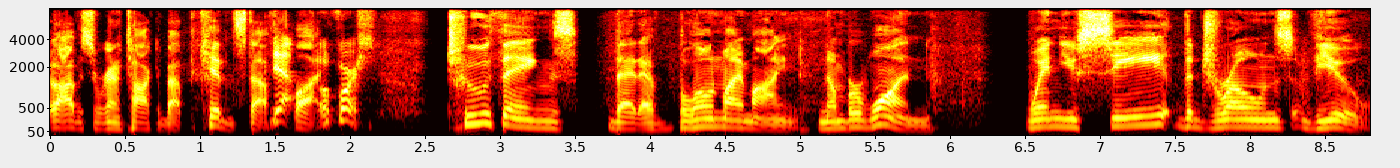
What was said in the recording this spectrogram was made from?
obviously we're going to talk about the kid and stuff. Yeah, but of course. Two things that have blown my mind. Number one, when you see the drone's view,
